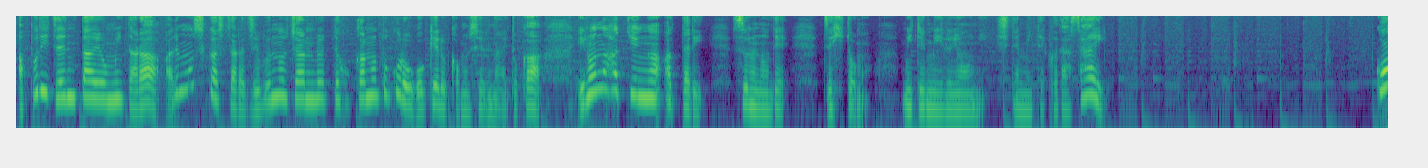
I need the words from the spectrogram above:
アプリ全体を見たらあれもしかしたら自分のジャンルって他のところ動けるかもしれないとかいろんな発見があったりするので是非とも見てみるようにしてみてください。今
